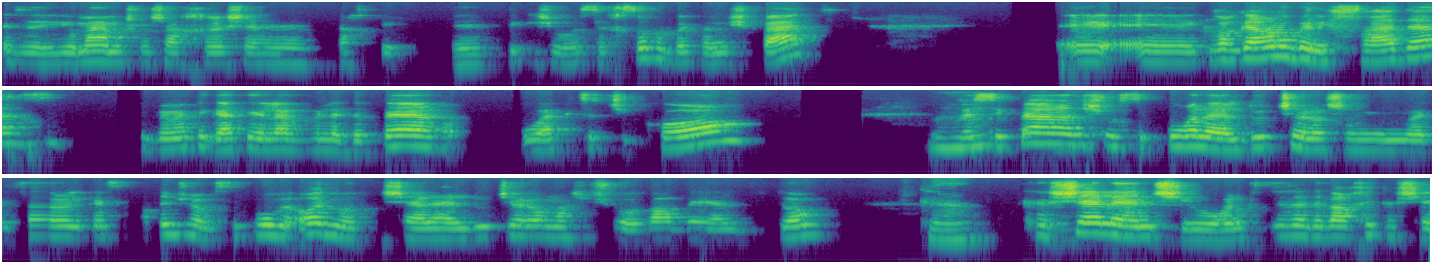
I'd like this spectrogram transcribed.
איזה יומיים או שלושה אחרי שפתחתי את תיק יישוב הסכסוך בבית המשפט. אה, אה, כבר גרנו בנפרד אז, באמת הגעתי אליו לדבר, הוא היה קצת שיכור. וסיפר איזשהו סיפור על הילדות שלו, שאני מעדיפה לא להיכנס לפרטים שלו, אבל סיפור מאוד מאוד קשה על הילדות שלו, משהו שהוא עבר בילדותו. כן. קשה לאין שיעור, אני חושבת שזה הדבר הכי קשה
